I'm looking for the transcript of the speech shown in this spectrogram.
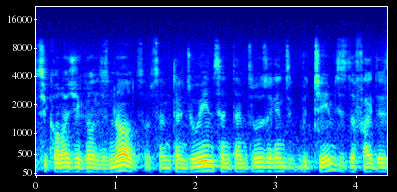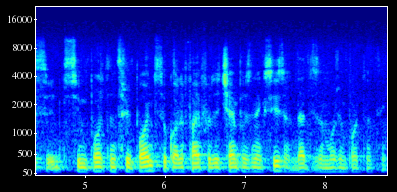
psychological is not. So sometimes win, sometimes lose against good teams. It's the fact that it's important three points to qualify for the Champions next season. That is the most important thing.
